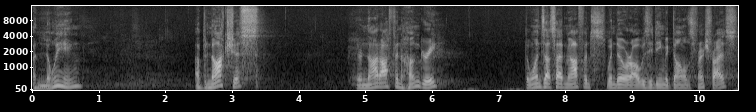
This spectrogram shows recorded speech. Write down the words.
annoying, obnoxious. They're not often hungry. The ones outside my office window are always eating McDonald's french fries.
